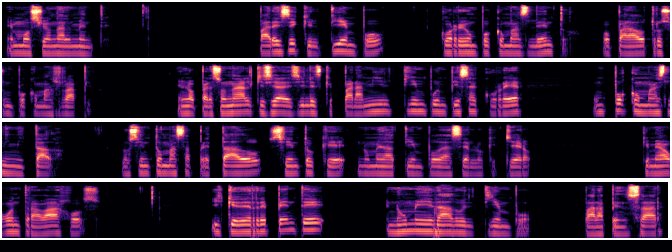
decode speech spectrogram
emocionalmente. Parece que el tiempo corre un poco más lento o para otros un poco más rápido. En lo personal quisiera decirles que para mí el tiempo empieza a correr un poco más limitado. Lo siento más apretado, siento que no me da tiempo de hacer lo que quiero, que me hago en trabajos y que de repente no me he dado el tiempo para pensar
